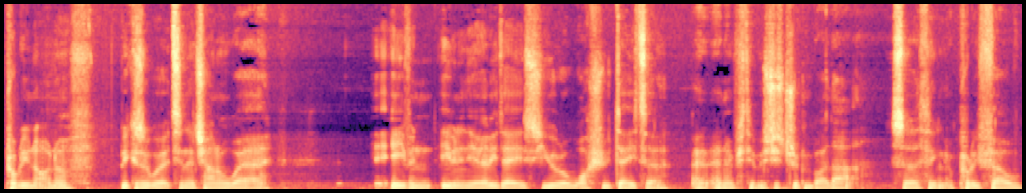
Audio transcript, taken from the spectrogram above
probably not enough because I worked in a channel where even even in the early days you were awash with data and, and everything was just driven by that. So I think I probably fell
